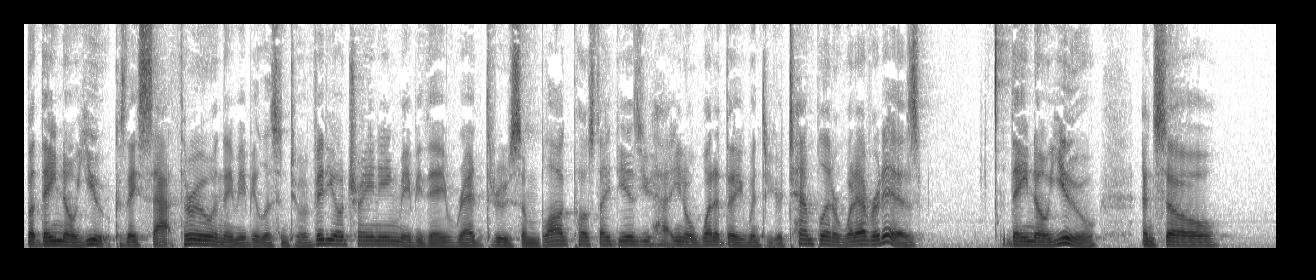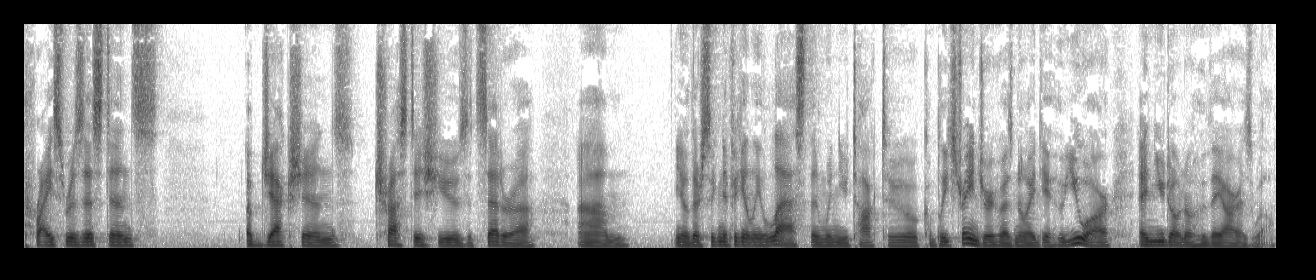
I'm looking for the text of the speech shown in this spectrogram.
but they know you because they sat through and they maybe listened to a video training maybe they read through some blog post ideas you had you know what they went through your template or whatever it is they know you. And so price resistance objections trust issues etc um, you know they're significantly less than when you talk to a complete stranger who has no idea who you are and you don't know who they are as well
